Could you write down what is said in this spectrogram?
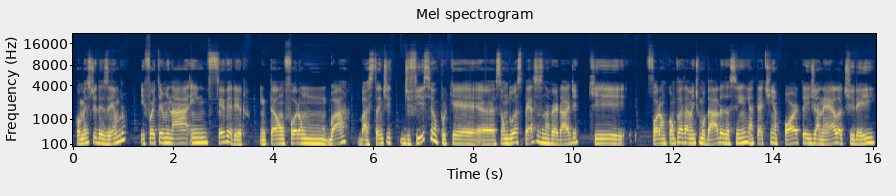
começo de dezembro, e foi terminar em fevereiro. Então foram bah, bastante difícil, porque uh, são duas peças, na verdade, que foram completamente mudadas, assim. Até tinha porta e janela, eu tirei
